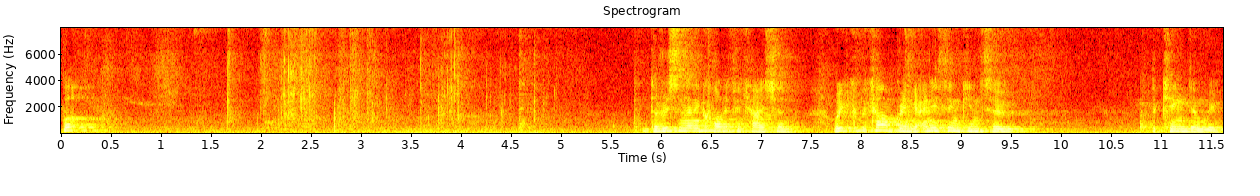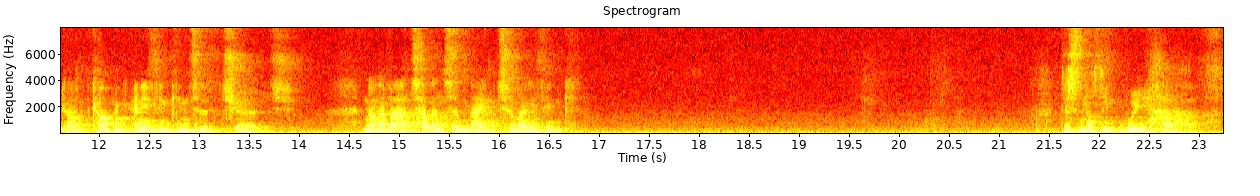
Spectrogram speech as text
But there isn't any qualification. We, we can't bring anything into the kingdom with God. We can't bring anything into the church. None of our talents amount to anything. There's nothing we have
